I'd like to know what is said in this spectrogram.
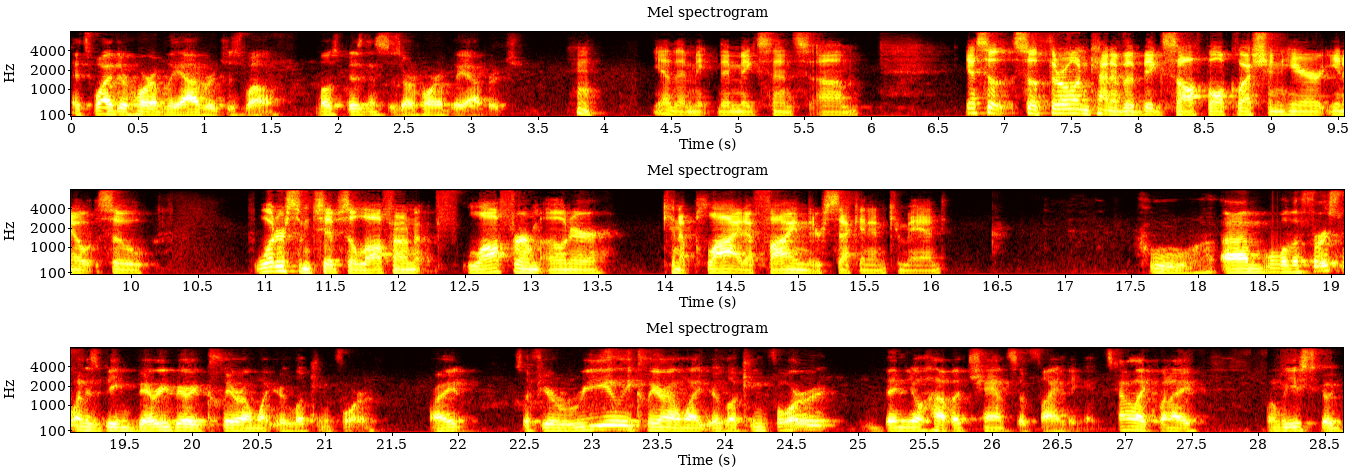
It's why they're horribly average as well. Most businesses are horribly average. Hmm. Yeah, that make, that makes sense. Um, yeah, so so throwing kind of a big softball question here. You know, so what are some tips a law firm law firm owner can apply to find their second in command? Ooh, um, well, the first one is being very, very clear on what you're looking for, right? So if you're really clear on what you're looking for, then you'll have a chance of finding it. It's kind of like when I, when we used to go,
